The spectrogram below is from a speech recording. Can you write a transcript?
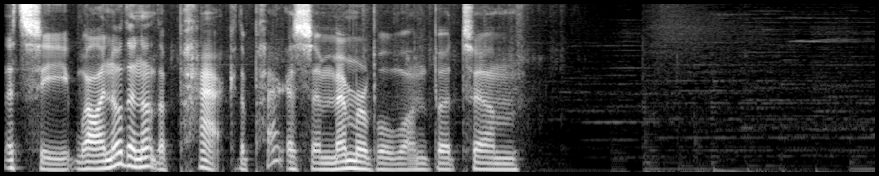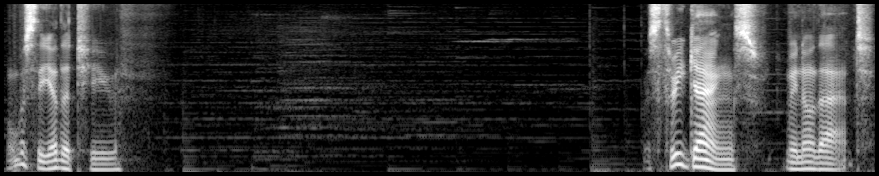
let's see. Well, I know they're not the pack. The pack is a memorable one, but, um... What was the other two? There's three gangs. We know that.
